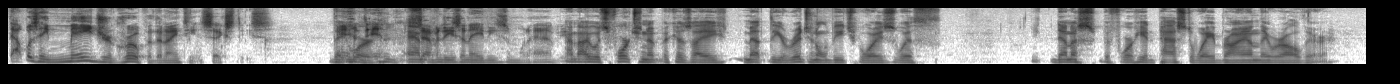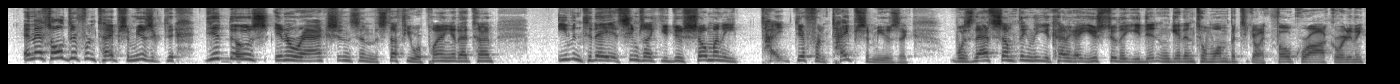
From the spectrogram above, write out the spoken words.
that was a major group of the 1960s. They and, were. and, And- 70s and 80s and what have you. And I was fortunate because I met the original Beach Boys with Dennis before he had passed away, Brian. They were all there. And that's all different types of music. Did, did those interactions and the stuff you were playing at that time, even today, it seems like you do so many different types of music. Was that something that you kind of got used to that you didn't get into one particular, like folk rock or anything?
